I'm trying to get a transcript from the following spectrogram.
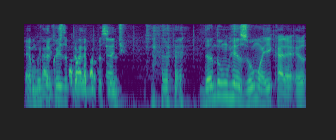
é muita cara, coisa pra bastante. Dando um resumo aí, cara, eu,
